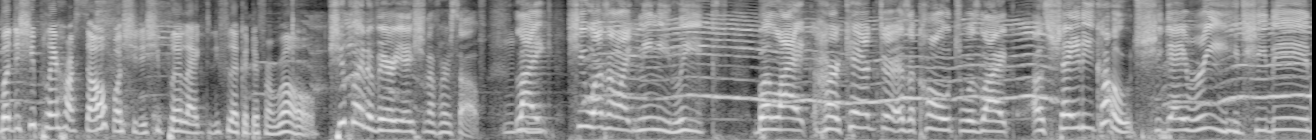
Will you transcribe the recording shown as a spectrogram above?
but did she play herself or she did she play like did you feel like a different role? she played a variation of herself. Mm-hmm. Like she wasn't like Nene Leakes, but like her character as a coach was like a shady coach. She gave read. She did,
